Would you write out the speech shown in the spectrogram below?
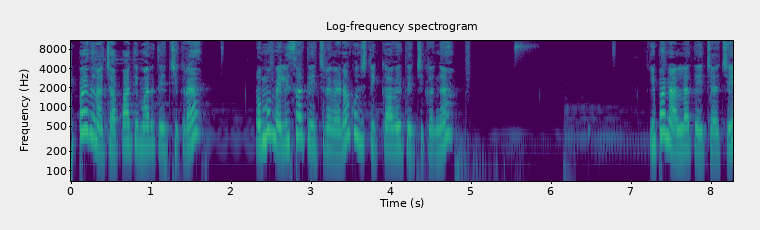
இப்போ இதை நான் சப்பாத்தி மாதிரி தேய்ச்சிக்கிறேன். ரொம்ப மெலிசாக தேய்ச்சிட வேணாம். கொஞ்சம் திக்காகவே தேய்ச்சிக்கோங்க. இப்போ நல்லா தேய்ச்சாச்சு.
